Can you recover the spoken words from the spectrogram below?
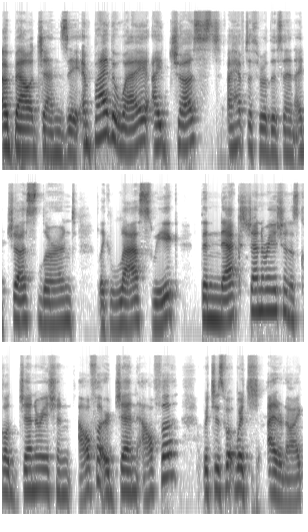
about gen z? And by the way i just i have to throw this in i just learned like last week the next generation is called generation alpha or gen alpha which is what which i don't know i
